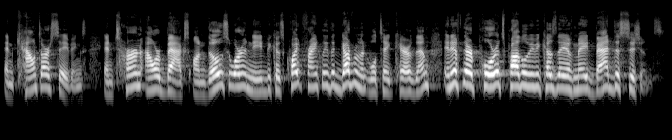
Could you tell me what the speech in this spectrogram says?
and count our savings and turn our backs on those who are in need because, quite frankly, the government will take care of them. And if they're poor, it's probably because they have made bad decisions.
